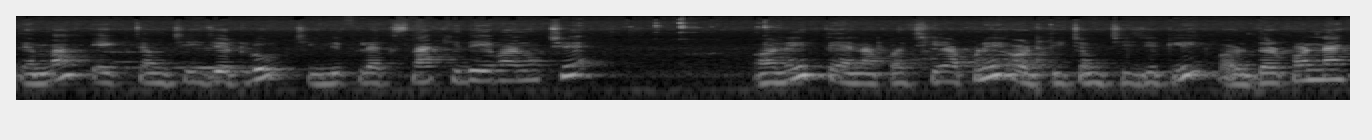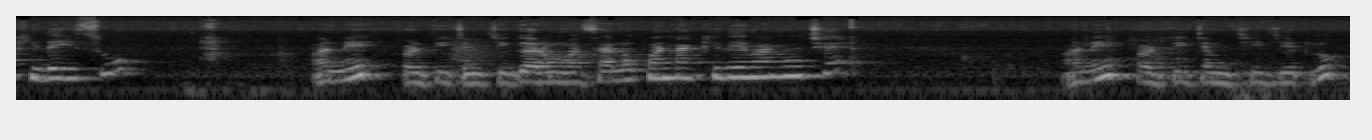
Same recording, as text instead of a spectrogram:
તેમાં એક ચમચી જેટલું ચીલી ફ્લેક્સ નાખી દેવાનું છે. અને તેના પછી આપણે અડધી ચમચી જેટલી હળદર પણ નાખી દઈશું અને અડધી ચમચી ગરમ મસાલો પણ નાખી દેવાનો છે અને અડધી ચમચી જેટલું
